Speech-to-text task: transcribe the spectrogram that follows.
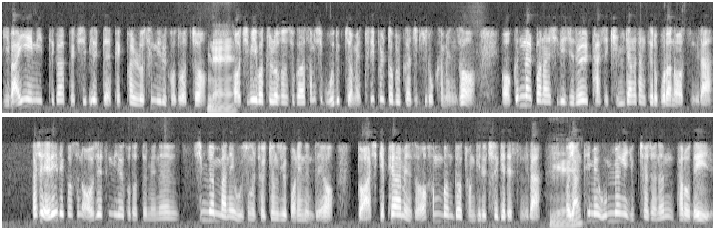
이 마이애미 히트가 111대 108로 승리를 거두었죠. 네. 어, 지미 버틀러 선수가 35득점에 트리플 더블까지 기록하면서 어, 끝날 뻔한 시리즈를 다시 긴장 상태로 몰아넣었습니다. 사실 LA 레이커스는 어제 승리를 거뒀다면은 10년 만에 우승을 결정지을 뻔했는데요. 또 아쉽게 패하면서 한 번 더 경기를 치르게 됐습니다. 예. 어, 양 팀의 운명의 6차전은 바로 내일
